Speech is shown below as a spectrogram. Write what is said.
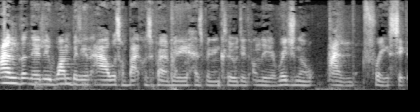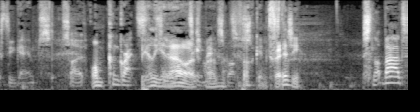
and that nearly 1 billion hours on backwards compatibility has been included on the original and 360 games. So, One congrats. Billion hours, man. Xbox. That's fucking crazy. It's not bad.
